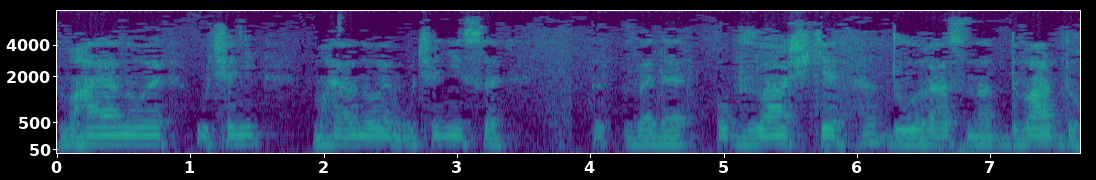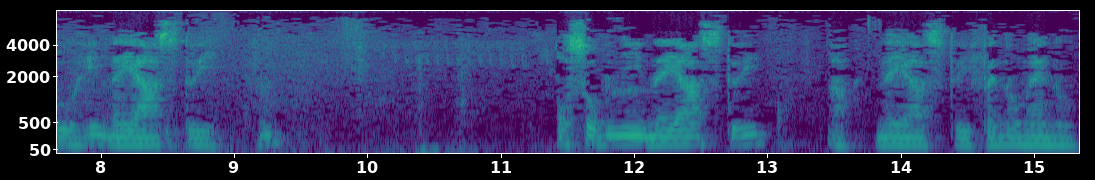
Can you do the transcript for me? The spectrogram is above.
V Mahajánové učení, v Mahajánovém učení se vede obzvláště důraz na dva druhy nejáství. Osobní nejáství a nejáství fenoménu.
